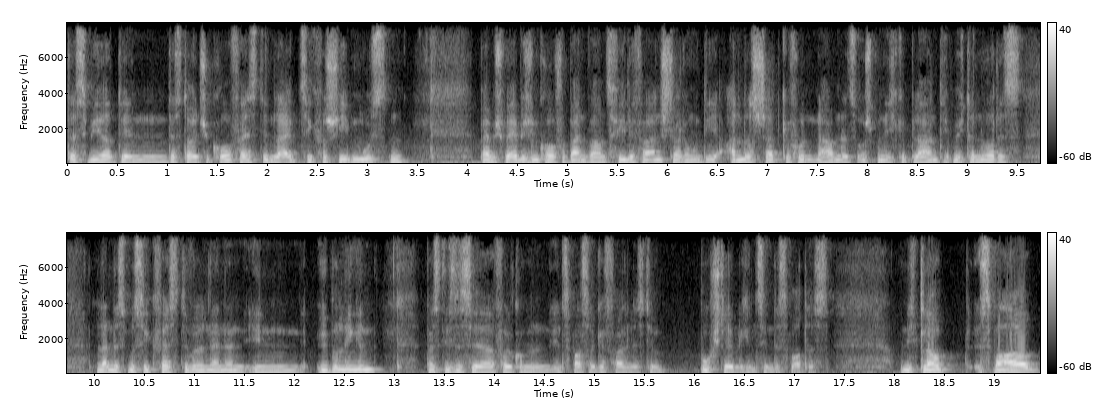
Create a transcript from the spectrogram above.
dass wir den, das Deutsche Chorfest in Leipzig verschieben mussten. Beim Schwäbischen Chorverband waren es viele Veranstaltungen, die anders stattgefunden haben als ursprünglich geplant. Ich möchte nur das Landesmusikfestival nennen in Überlingen, was dieses Jahr vollkommen ins Wasser gefallen ist, im buchstäblichen Sinn des Wortes. Und ich glaube, es war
